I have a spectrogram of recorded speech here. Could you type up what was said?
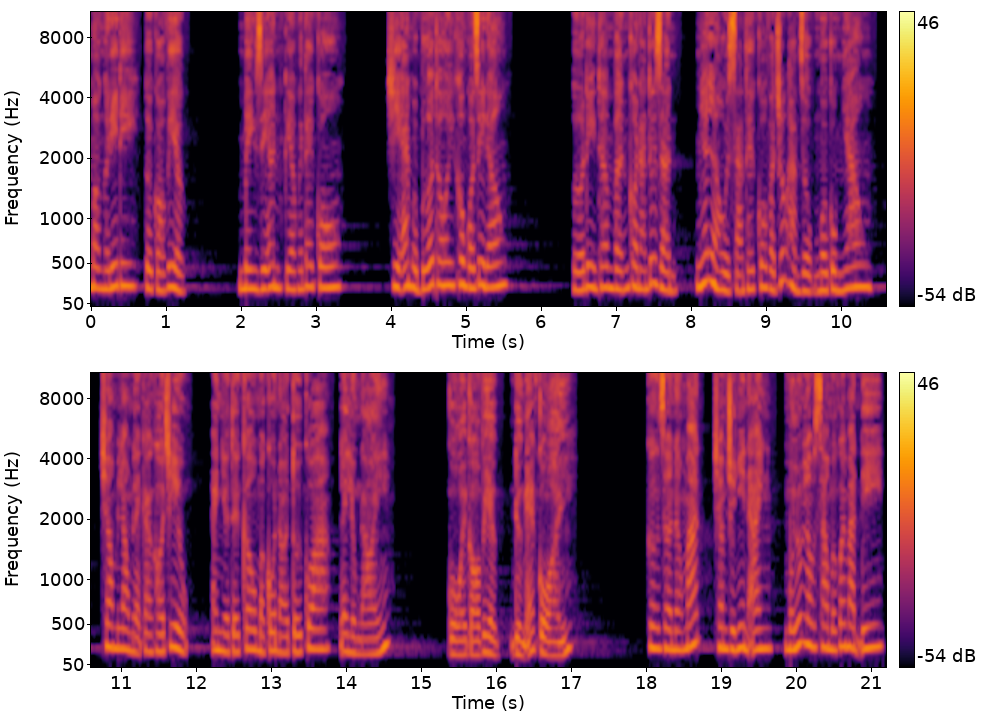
Mọi người đi đi tôi có việc. Minh Dĩ Ân kéo cái tay cô Chỉ ăn một bữa thôi không có gì đâu. Hứa đình thâm vẫn còn đáng tức giận Nhất là hồi sáng thấy cô và Trúc Hàm Dục ngồi cùng nhau Trong lòng lại càng khó chịu. Anh nhớ tới câu mà cô nói tối qua Lạnh lùng nói Cô ấy có việc đừng ép cô ấy. Cương giờ nâng mắt chăm chú nhìn anh Một lúc lâu sau mới quay mặt đi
